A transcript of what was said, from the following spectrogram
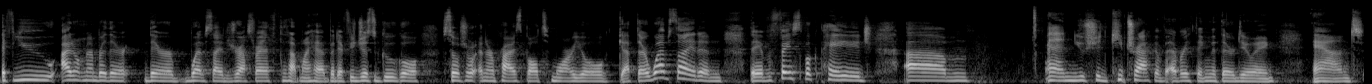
if you, I don't remember their, their website address right off the top of my head, but if you just Google Social Enterprise Baltimore, you'll get their website, and they have a Facebook page. Um, and you should keep track of everything that they're doing and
